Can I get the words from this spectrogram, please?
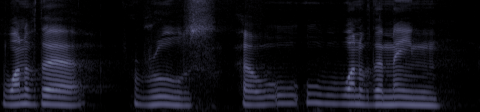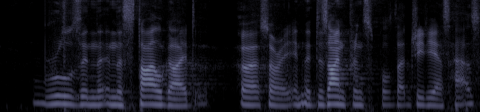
one of the rules, uh, one of the main rules in the in the style guide, uh, sorry, in the design principles that GDS has.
